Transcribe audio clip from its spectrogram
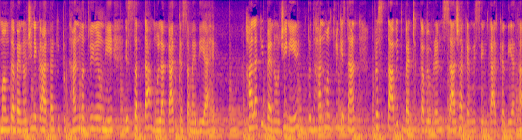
ममता बनर्जी ने कहा था की प्रधानमंत्री ने उन्हें इस सप्ताह मुलाकात का समय दिया है। हालाँकि बनर्जी ने प्रधानमंत्री के साथ प्रस्तावित बैठक का विवरण साझा करने से इनकार कर दिया था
